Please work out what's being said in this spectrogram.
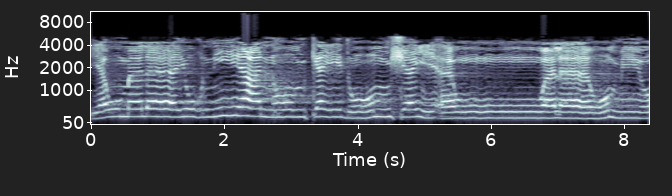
يوم لا يغني عنهم كيدهم شيئا ولا هم ينصرون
